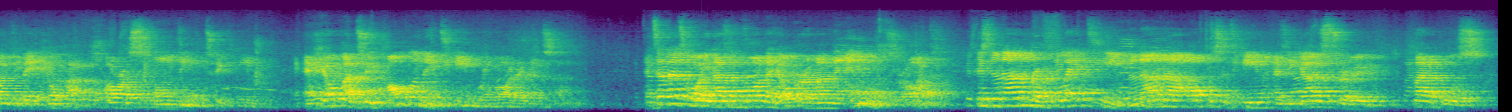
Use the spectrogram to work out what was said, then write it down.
going to be a helper corresponding to him, a helper to complement him, we might even say. And so that's why he doesn't find a helper among the animals, right? Because none reflect him, none are opposite him as he goes through platypus,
